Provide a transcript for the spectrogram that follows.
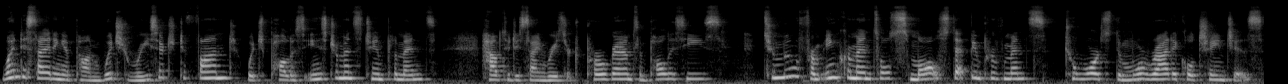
when deciding upon which research to fund, which policy instruments to implement, how to design research programs and policies, to move from incremental small step improvements towards the more radical changes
